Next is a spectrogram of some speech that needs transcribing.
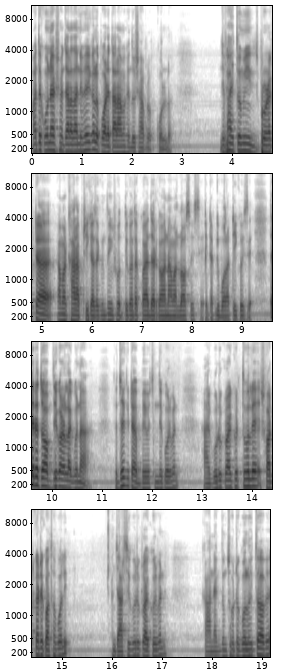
হয়তো কোনো এক সময় জানাজানি হয়ে গেল, পরে তারা আমাকে দোষারোপ করল। যে, ভাই, তুমি প্রোডাক্টটা আমার খারাপ, ঠিক আছে, কিন্তু তুমি সত্যি কথা কয়া দেওয়ার কারণে আমার লস হয়েছে, এটা কি বলা ঠিক হয়েছে? তো এটা জবাব দিয়ে করা লাগবে না। তো যাক, এটা ভেবে চিন্তে করবেন। আর গরু ক্রয় করতে হলে শর্টকাটে কথা বলি। জার্সি গরু ক্রয় করবেন, কান একদম ছোট গোল হইতে হবে।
